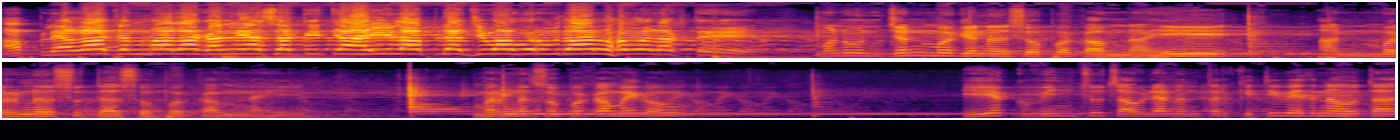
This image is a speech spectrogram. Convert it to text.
आपल्याला जन्माला घालण्यासाठी त्या आईला आपल्या जीवावर उदार व्हावं लागते. म्हणून जन्म घेणं सोपं काम नाही. आणि मरणं सुद्धा सोपं काम नाही. मरणं सोपं काम आहे का हो? एक विंचू चावल्यानंतर किती वेदना होतात?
